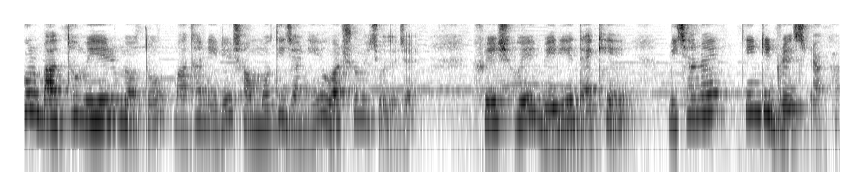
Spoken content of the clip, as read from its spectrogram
হুর বাধ্য মেয়ের মতো মাথা নেড়ে সম্মতি জানিয়ে ওয়াশরুমে চলে যায়। ফ্রেশ হয়ে বেরিয়ে দেখে বিছানায় তিনটি ড্রেস রাখা।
